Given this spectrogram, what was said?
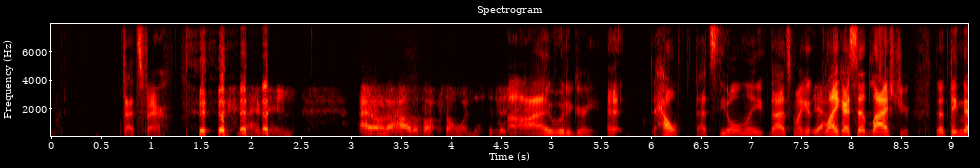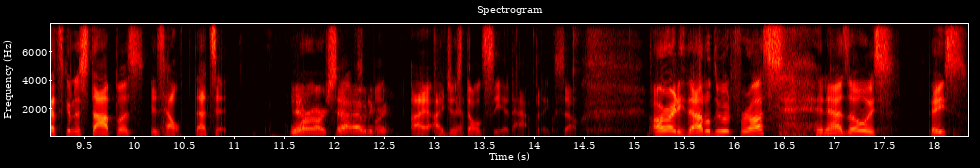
That's fair. I mean, I don't know how the Bucs don't win this division. I would agree. Uh, health. That's the only. That's my. Yeah. Like I said last year, the thing that's going to stop us is health. That's it. Yeah. Or Yeah, ourselves. I would agree. I, I just don't see it happening. So, alrighty, that'll do it for us. And as always, peace.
